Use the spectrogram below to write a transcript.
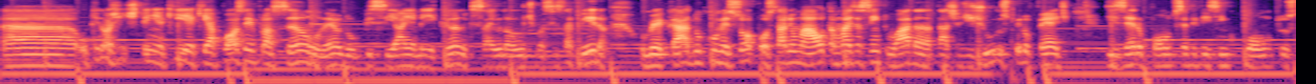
Ah, o que a gente tem aqui é que após a inflação né, do PCI americano, que saiu na última sexta-feira, o mercado começou a apostar em uma alta mais acentuada da taxa de juros pelo Fed, de 0,75 pontos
